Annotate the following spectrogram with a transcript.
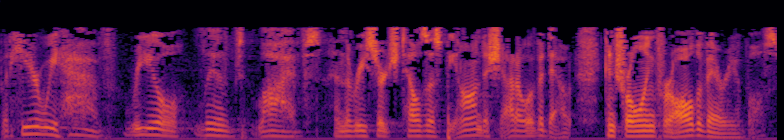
But here we have real lived lives, and the research tells us beyond a shadow of a doubt, controlling for all the variables,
